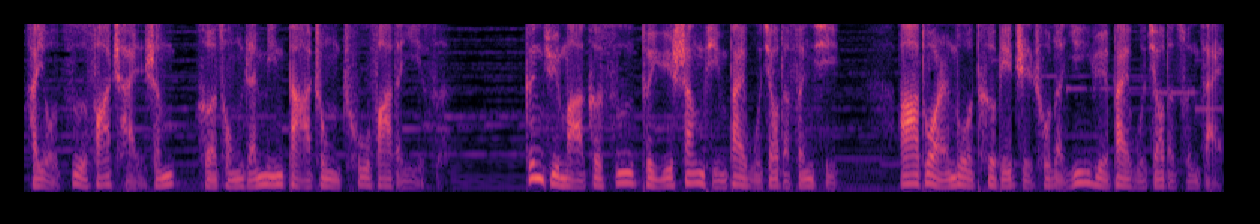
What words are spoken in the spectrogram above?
还有自发产生和从人民大众出发的意思。根据马克思对于商品拜物教的分析，阿多尔诺特别指出了音乐拜物教的存在。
